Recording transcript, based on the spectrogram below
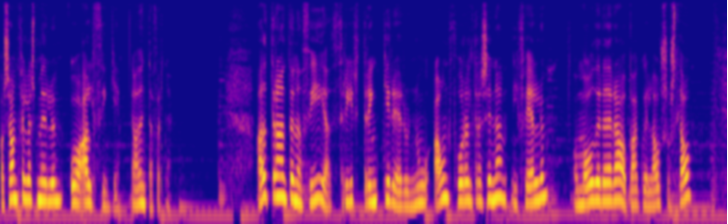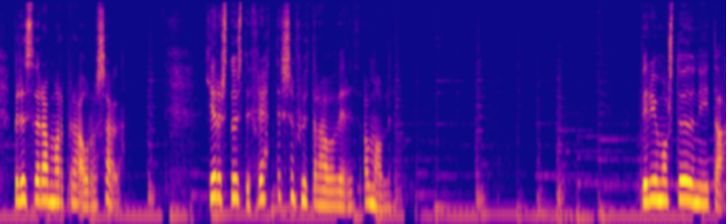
á samfélagsmiðlum og á alþingi á undaförnu. Aðdraðandana því að þrýr drengir eru nú án fóreldra sinna í felum og móður þeirra á bakvið lás og slá byrðist vera margra ára saga. Hér er stuðstu fréttir sem fluttar hafa verið á málinu. Byrjum á stöðunni í dag.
